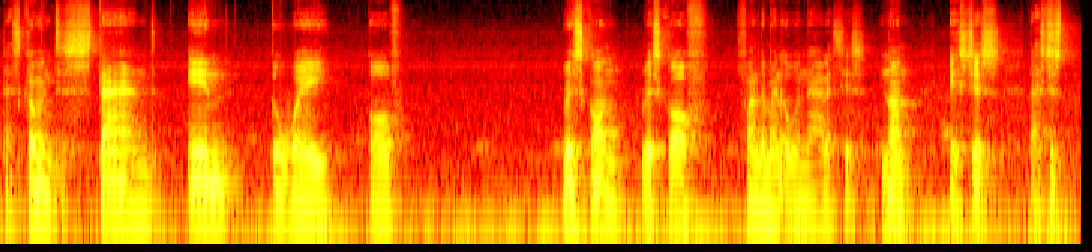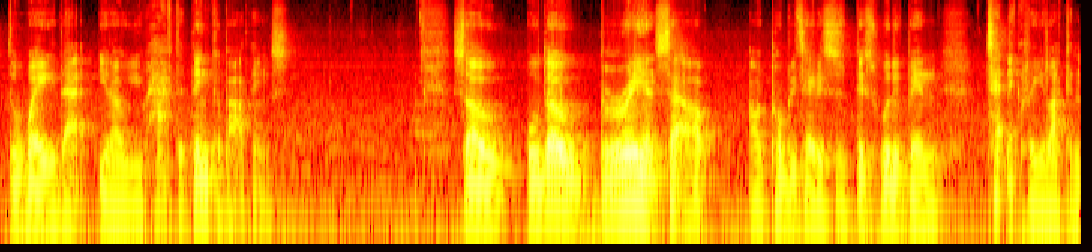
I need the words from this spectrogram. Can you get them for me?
that's going to stand in the way of risk on, risk off, fundamental analysis. None. It's just that's just the way that you know you have to think about things. So although brilliant setup, I would probably say this is this would have been technically like an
